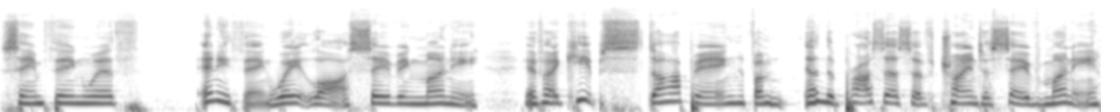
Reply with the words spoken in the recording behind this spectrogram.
Same thing with anything weight loss, saving money. If I keep stopping, if I'm in the process of trying to save money,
